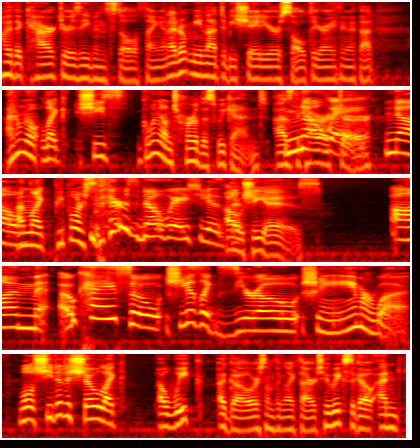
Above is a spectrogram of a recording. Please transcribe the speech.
how the character is even still a thing, and I don't mean that to be shady or salty or anything like that. I don't know. Like she's going on tour this weekend as the No character. way. No. and like people are. There's no way she is. oh, she is. Um. Okay. So she has like zero shame or what? Well, she did a show like a week ago or something like that, or two weeks ago, and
